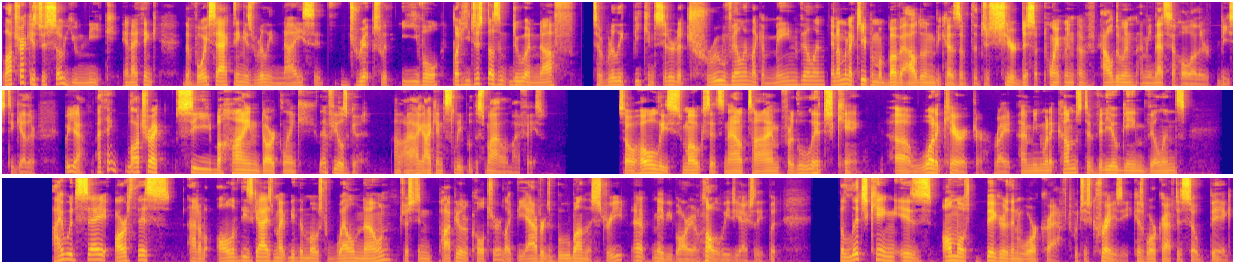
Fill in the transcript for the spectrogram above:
Lautrec is just so unique, and I think the voice acting is really nice. It drips with evil, but he just doesn't do enough to really be considered a true villain, like a main villain. And I'm going to keep him above Alduin because of the just sheer disappointment of Alduin. I mean, that's a whole other beast together. But yeah, I think Lautrec C behind Dark Link, that feels good. I, I can sleep with a smile on my face. So holy smokes, it's now time for the Lich King. Uh, what a character, right? I mean, when it comes to video game villains, I would say Arthas, out of all of these guys, might be the most well-known, just in popular culture, like the average boob on the street. Eh, maybe Wario and Waluigi, actually, but the Lich King is almost bigger than Warcraft, which is crazy, because Warcraft is so big.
